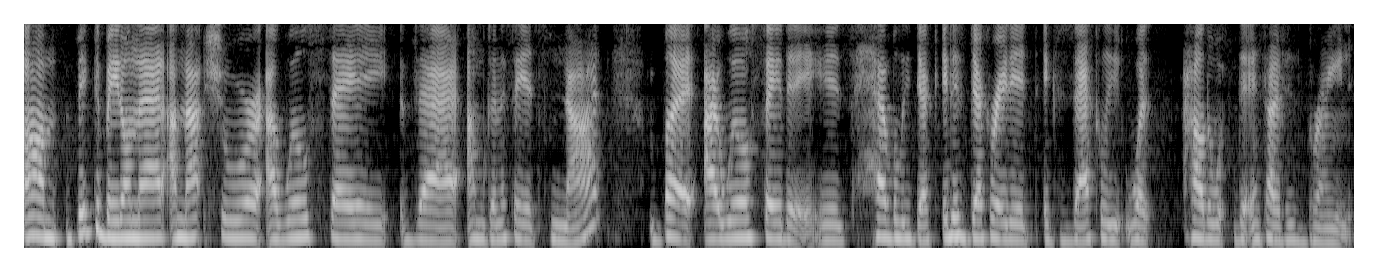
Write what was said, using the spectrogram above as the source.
Um, big debate on that. I'm not sure. I will say that I'm gonna say it's not, but I will say that it is heavily dec. It is decorated exactly what how the the inside of his brain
